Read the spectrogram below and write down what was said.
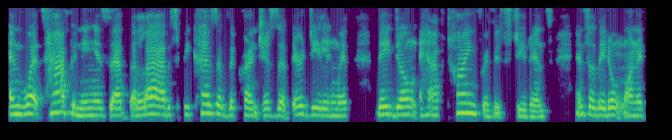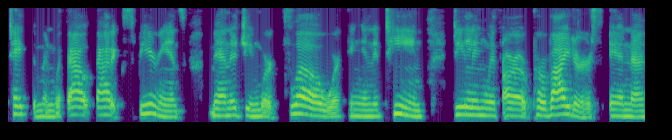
And what's happening is that the labs, because of the crunches that they're dealing with, they don't have time for the students. And so they don't want to take them. And without that experience, managing workflow, working in a team, dealing with our providers, and uh,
